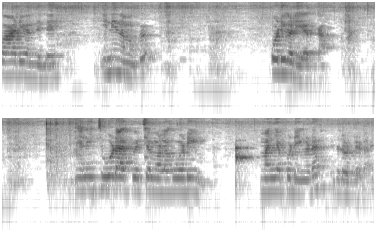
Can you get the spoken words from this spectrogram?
വാടി വന്നില്ലേ? ഇനി നമുക്ക് പൊടികൾ ചേർക്കാം. ഞാൻ ഈ ചൂടാക്കി വെച്ച മുളക് പൊടിയും മഞ്ഞപ്പൊടിയും കൂടെ ഇതിലോട്ട് ഇടാൻ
